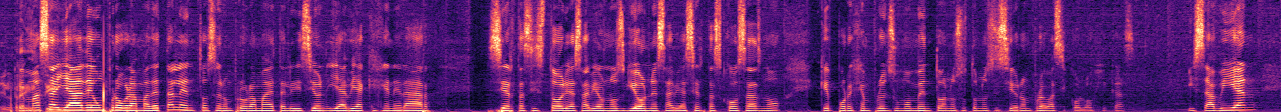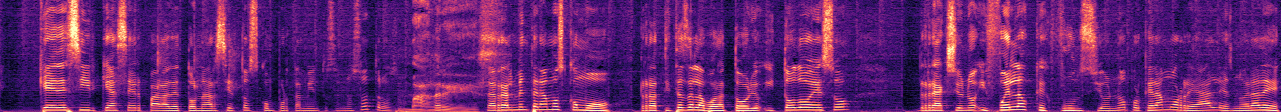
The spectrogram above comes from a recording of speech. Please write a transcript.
El que más allá de un programa de talentos, era un programa de televisión y había que generar ciertas historias, había unos guiones, había ciertas cosas, ¿no? Que por ejemplo en su momento a nosotros nos hicieron pruebas psicológicas y sabían qué decir, qué hacer para detonar ciertos comportamientos en nosotros. ¿no? O Madres. sea, realmente éramos como ratitas de laboratorio y todo eso reaccionó y fue lo que funcionó porque éramos reales, no era de,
